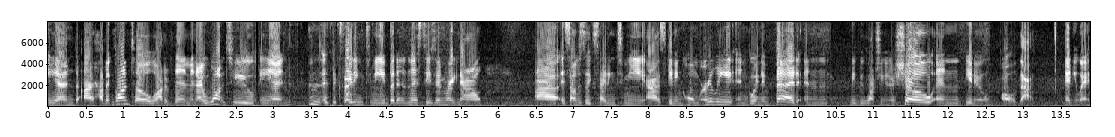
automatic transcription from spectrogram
and I haven't gone to a lot of them, and I want to, and it's exciting to me. But in this season right now, uh, it's not as exciting to me as getting home early and going to bed and maybe watching a show and you know all of that. Anyway,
